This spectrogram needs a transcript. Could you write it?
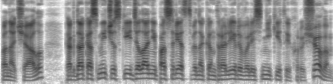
Поначалу, когда космические дела непосредственно контролировались Никитой Хрущевым,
